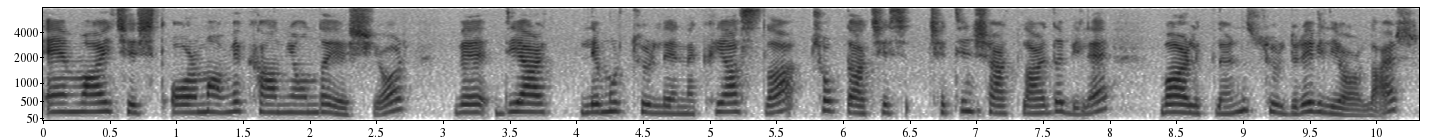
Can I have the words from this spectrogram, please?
envai çeşit orman ve kanyonda yaşıyor ve diğer lemur türlerine kıyasla çok daha çetin şartlarda bile varlıklarını sürdürebiliyorlar.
